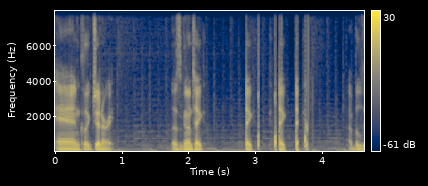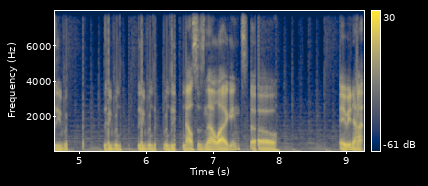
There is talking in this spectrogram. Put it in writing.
and click generate. This is to take, take, take, take, I believe, believe, believe, believe, believe, mouse is now lagging. So maybe not.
